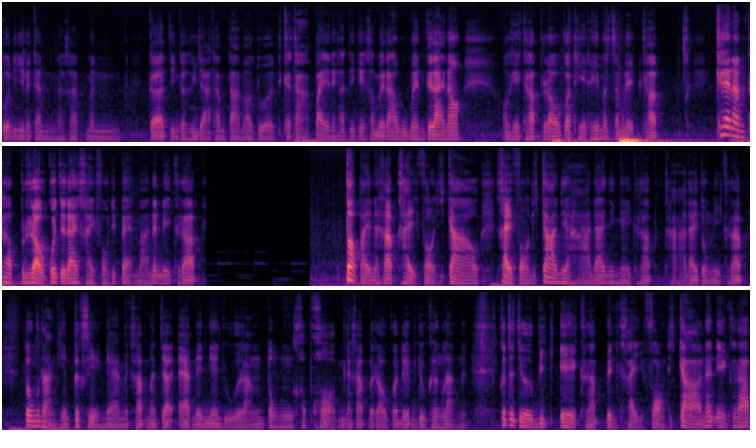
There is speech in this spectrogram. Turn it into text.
ตัวนี้แล้วกันนะครับ มันก็จริงก็คืออย่าทำตามเอาตัวกากาไปนะครับอย่างเช่คาเมราวูแมนก็ได้เนาะ โอเคครับ เราก็เทรดให้มันสำเร็จครับ แค่นั้นครับเราก็จะได้ไข่ฟองที่ 8 มานั่นเองครับ ต่อไปนะครับไข่ฟองที่ 9 ไข่ฟองที่ 9 เนี่ยหาได้ยังไงครับหาได้ตรงนี้ครับ ตรงหลังเห็นตึกเสียงแดงไหมครับ มันจะแอบเนียนๆอยู่หลังตรงขอบๆนะครับ เราก็เดินดูข้างหลัง ก็จะเจอบิ๊กเอครับ เป็นไข่ฟองที่ 9 นั่นเองครับ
